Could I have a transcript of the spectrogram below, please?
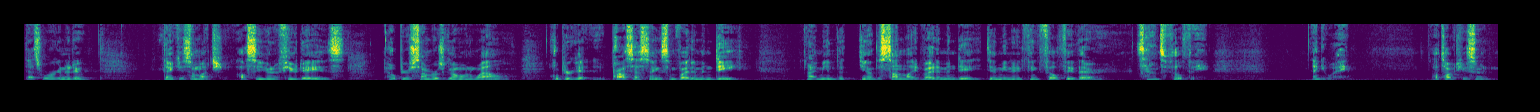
that's what we're to do. Thank you so much. I'll see you in a few days. I hope your summer's going well. Hope you're get, processing some vitamin D. I mean the you know the sunlight vitamin D. Didn't mean anything filthy there. It sounds filthy. Anyway, I'll talk to you soon.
